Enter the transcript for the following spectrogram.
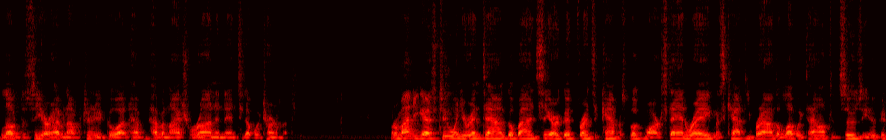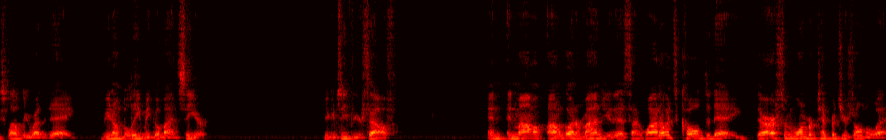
love to see her have an opportunity to go out and have, have a nice run in the NCAA tournament. I remind you guys too, when you're in town, go by and see our good friends at Campus Bookmart. Stan Ray, Miss Kathy Brown, the lovely, talented Susie, who gets lovelier by the day. If you don't believe me, go by and see her. You can see for yourself. And and Mom, I'm going to remind you of this. I, well, I know it's cold today. There are some warmer temperatures on the way.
